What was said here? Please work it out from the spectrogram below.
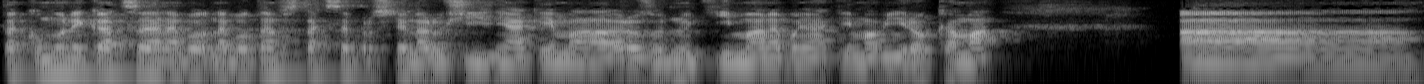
ta komunikace nebo, nebo ten vztah se prostě naruší nějakýma rozhodnutíma nebo nějakýma výrokama. A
